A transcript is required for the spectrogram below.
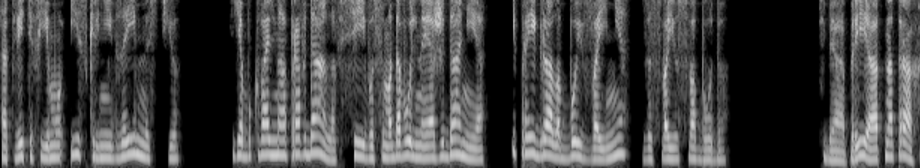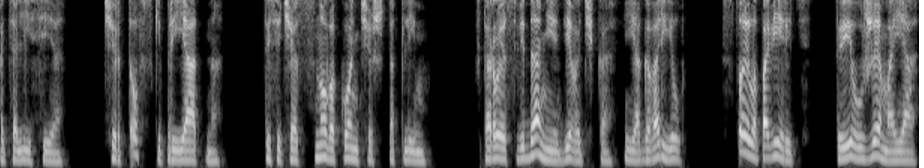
Ответив ему искренней взаимностью, я буквально оправдала все его самодовольные ожидания и проиграла бой в войне за свою свободу. «Тебя приятно трахать, Алисия. Чертовски приятно. Ты сейчас снова кончишь, Татлим. Второе свидание, девочка, я говорил. Стоило поверить, ты уже моя.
